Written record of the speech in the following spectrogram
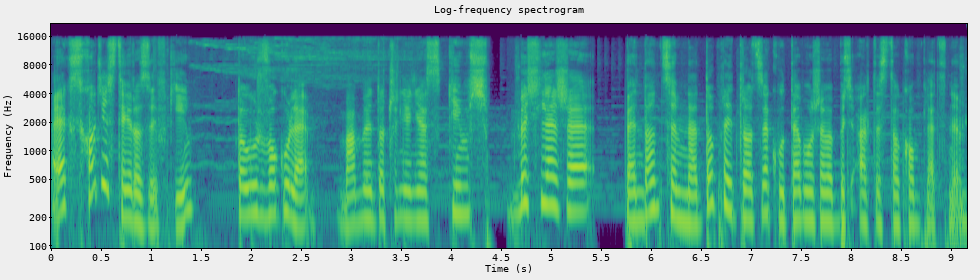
A jak schodzi z tej rozrywki, to już w ogóle mamy do czynienia z kimś, myślę, że będącym na dobrej drodze ku temu, żeby być artystą kompletnym.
